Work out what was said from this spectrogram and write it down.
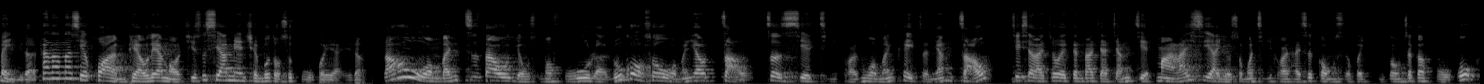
美的，看到那些花很漂亮哦，其实下面全部都是骨灰来的。然后我们知道有什么服务了，如果说我们要找这些集团，我们可以怎样找？接下来就会跟大家讲解马来西亚有什么集团还是公司会提供这个服务。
